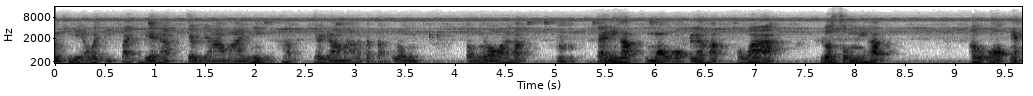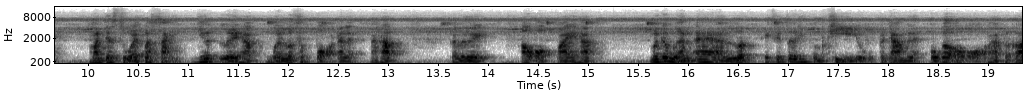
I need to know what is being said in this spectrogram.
นที่เอาไว้ติดป้ายทะเบียนครับยาวๆมาอย่างนี้ครับยาวๆมาแล้วก็ตัดลงตรงล้อนะครับแต่นี่ครับผมเอาออกไปแล้วครับ เพราะว่ารถทรงนี้ครับ เอาออกเนี่ย มันจะสวยกว่าใส่เยอะเลยครับ เหมือนรถสปอร์ตนั่นแหละนะครับ ก็เลยเอาออกไปครับ มันก็เหมือนแอร์รถเอ็กเซเตอร์ที่ผมขี่อยู่ประจำแหละผมก็เอาออกครับ แล้วก็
